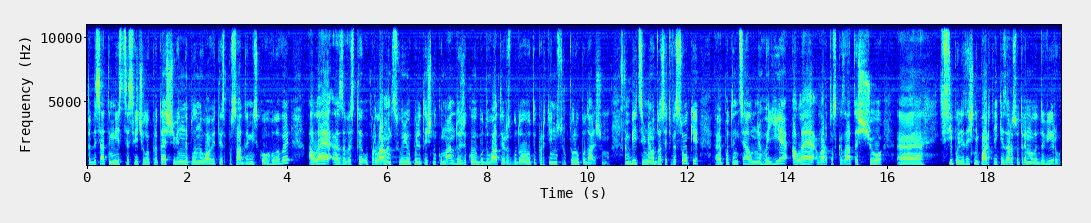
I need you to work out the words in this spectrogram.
50 місце свідчило про те, що він не планував іти з посади міського голови, але е, завести у парламент свою політичну команду, з якою будувати і розбудовувати партійну структуру в подальшому. Амбіції в нього досить високі, е, потенціал в нього є, але варто сказати, що е, всі політичні партії, які зараз отримали довіру,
